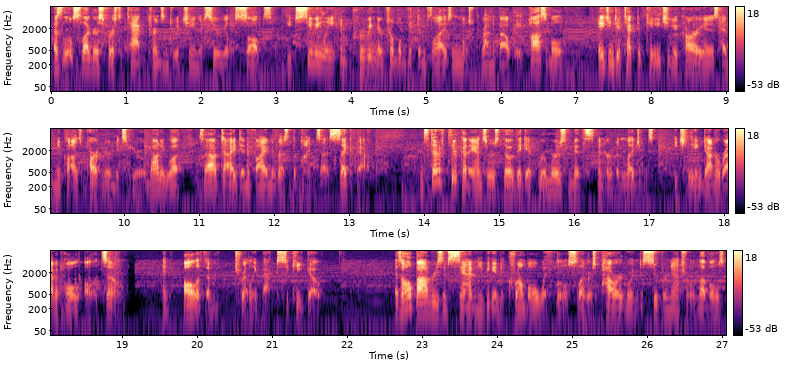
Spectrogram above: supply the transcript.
As Little Slugger's first attack turns into a chain of serial assaults, each seemingly improving their troubled victims' lives in the most roundabout way possible, Agent Detective Keiichi Akari and his Head in the Clouds partner Mitsuhiro Maniwa set out to identify and arrest the pint-sized psychopath. Instead of clear-cut answers, though, they get rumors, myths, and urban legends, each leading down a rabbit hole all its own, and all of them trailing back to Sakiko. As all boundaries of sanity begin to crumble, with Little Slugger's power growing to supernatural levels,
